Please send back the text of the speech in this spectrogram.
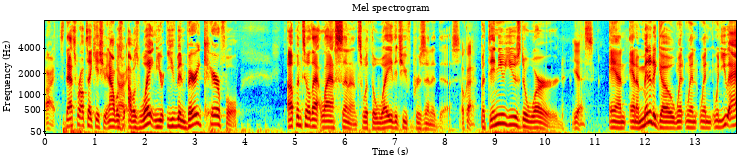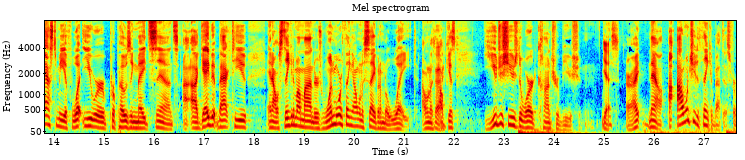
All right, so that's where I'll take issue. And I was right. I was waiting. You're, you've been very careful up until that last sentence with the way that you've presented this. Okay. But then you used a word, Yes. And and a minute ago when when when when you asked me if what you were proposing made sense, I, I gave it back to you, and I was thinking in my mind, there's one more thing I want to say, but I'm going to wait. I want to Okay. because you just used the word contribution. Yes. All right. Now, I, I want you to think about this for a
